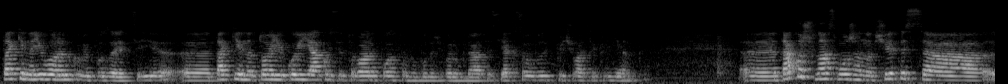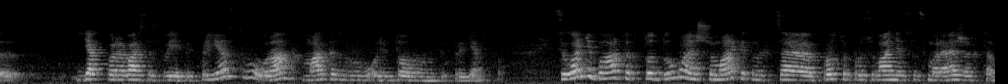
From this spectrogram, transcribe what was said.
так і на його ринкові позиції, е, так і на те, якої якості товари послуги будуть вироблятися, як себе будуть почувати клієнти. Е, Також в нас можна навчитися, е, як перевести своє підприємство у ранг маркетингово орієнтованого підприємства. Сьогодні багато хто думає, що маркетинг це просто просування в соцмережах там,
